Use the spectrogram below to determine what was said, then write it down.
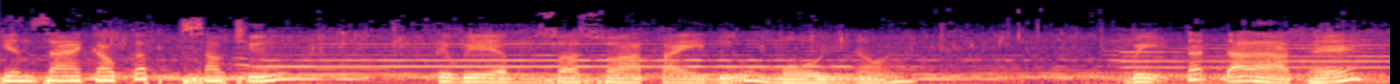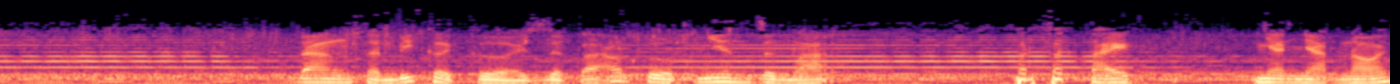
thiên giai cao cấp sao chứ? Tiêu viêm xoa xoa tay bĩu môi nói vị tất đã là thế. Đang thần bí cười cười, dược lão đột nhiên dừng lại. Phất phất tay, nhàn nhạt, nhạt nói.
